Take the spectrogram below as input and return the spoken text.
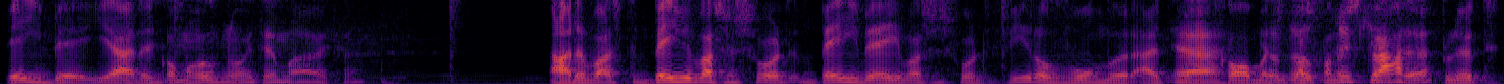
BB, ja. Dat, kwam er ook nooit helemaal uit, hè? nou, er was, de BB was een soort, BB was een soort wereldwonder uit Ja, Portugal. Maar dat die was van de straat geplukt.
